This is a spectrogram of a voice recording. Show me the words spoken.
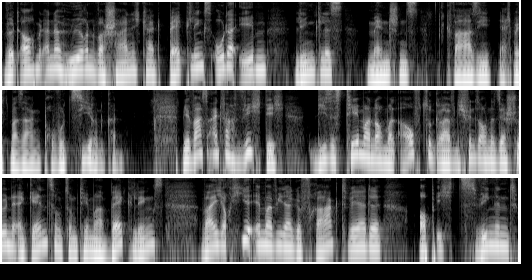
wird auch mit einer höheren Wahrscheinlichkeit Backlinks oder eben Linkless Mentions quasi, ja, ich möchte mal sagen, provozieren können. Mir war es einfach wichtig, dieses Thema nochmal aufzugreifen. Ich finde es auch eine sehr schöne Ergänzung zum Thema Backlinks, weil ich auch hier immer wieder gefragt werde, ob ich zwingend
